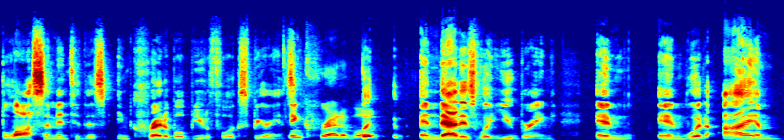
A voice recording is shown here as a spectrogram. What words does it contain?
blossom into this incredible beautiful experience. Incredible. but and that is what you bring. And and what i am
